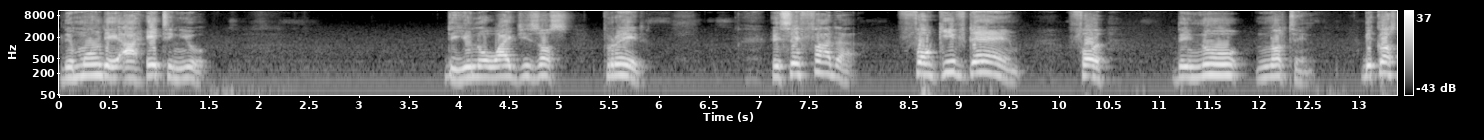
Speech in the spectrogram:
the more they are hating you. Do you know why Jesus prayed He said, Father, forgive them, for they know nothing. Because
